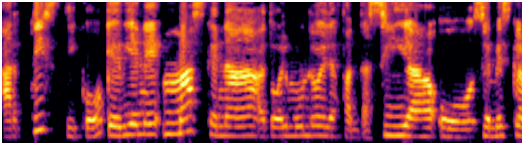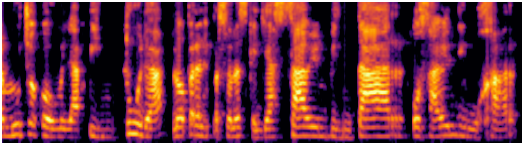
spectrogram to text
artístico que viene más que nada a todo el mundo de la fantasía o se mezcla mucho con la pintura, ¿no? Para las personas que ya saben pintar o saben dibujar,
